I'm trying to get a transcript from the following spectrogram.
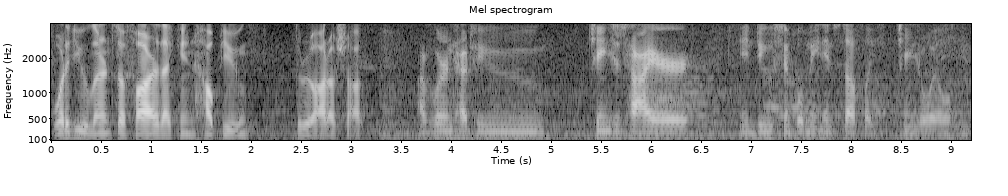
What have you learned so far that can help you through auto shop? I've learned how to change a tire and do simple maintenance stuff like change oil and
